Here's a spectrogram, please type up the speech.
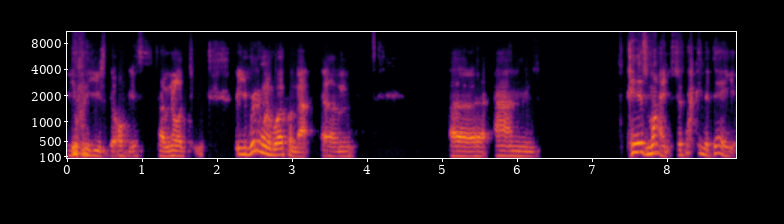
You want to use the obvious terminology, but you really want to work on that. Um, uh, and here's mine. So back in the day,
